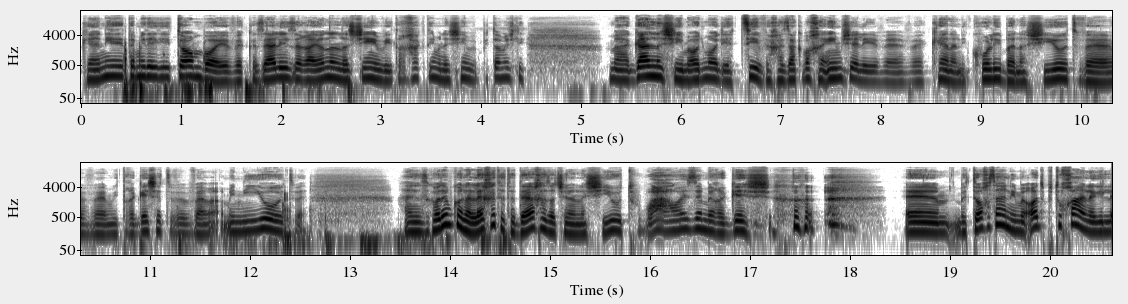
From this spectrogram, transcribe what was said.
כי אני תמיד הייתי טומבוי, וכזה היה לי איזה רעיון על נשים, והתרחקתי מנשים, ופתאום יש לי מעגל נשים מאוד מאוד יציב וחזק בחיים שלי, ו- וכן, אני כולי בנשיות ו- ומתרגשת ובמיניות. ו- אז קודם כל, ללכת את הדרך הזאת של הנשיות, וואו, איזה מרגש. אמ, בתוך זה אני מאוד פתוחה, אני אגיד,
